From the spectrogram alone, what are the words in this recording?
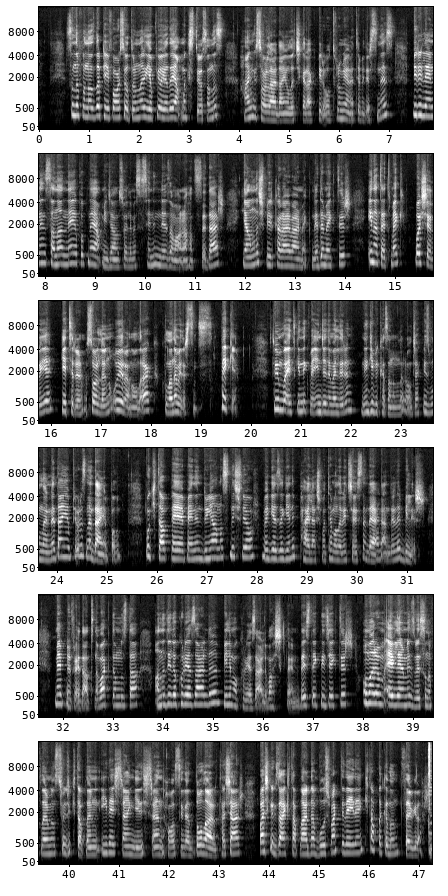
Sınıfınızda P4C oturumları yapıyor ya da yapmak istiyorsanız hangi sorulardan yola çıkarak bir oturum yönetebilirsiniz? Birilerinin sana ne yapıp ne yapmayacağını söylemesi seni ne zaman rahatsız eder? Yanlış bir karar vermek ne demektir? İnat etmek başarıyı getirir mi? Sorularını uyaran olarak kullanabilirsiniz. Peki, Tüm bu etkinlik ve incelemelerin ne gibi kazanımları olacak? Biz bunları neden yapıyoruz, neden yapalım? Bu kitap PYP'nin dünya nasıl işliyor ve gezegeni paylaşma temaları içerisinde değerlendirilebilir. MEP müfredatına baktığımızda ana dil okuryazarlığı, bilim okuryazarlığı başlıklarını destekleyecektir. Umarım evlerimiz ve sınıflarımız çocuk kitaplarının iyileştiren, geliştiren havasıyla dolar, taşar. Başka güzel kitaplarda buluşmak dileğiyle kitapla kalın sevgiler.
